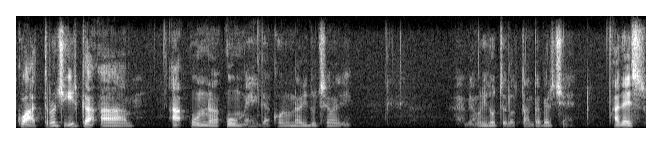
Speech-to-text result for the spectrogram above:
4 circa a, a un, 1 mega con una riduzione di abbiamo ridotto dell'80%. Adesso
